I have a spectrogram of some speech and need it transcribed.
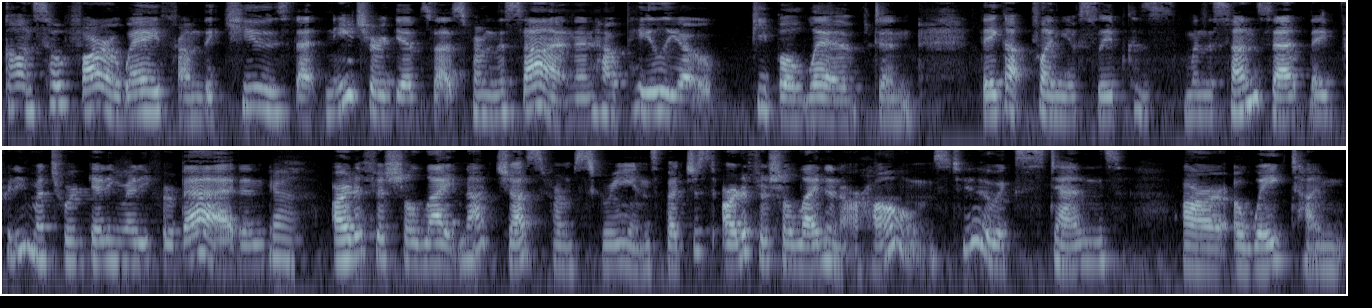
gone so far away from the cues that nature gives us from the sun and how paleo people lived and they got plenty of sleep because when the sun set, they pretty much were getting ready for bed. And yeah. artificial light, not just from screens, but just artificial light in our homes too, extends our awake time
